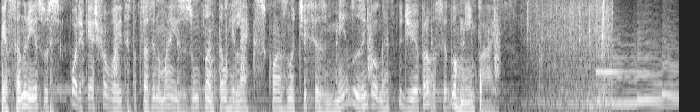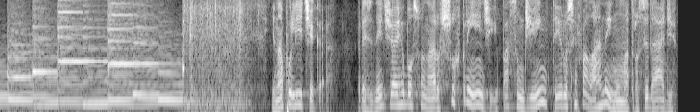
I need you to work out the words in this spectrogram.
Pensando nisso, seu podcast favorito está trazendo mais um plantão relax com as notícias menos empolgantes do dia para você dormir em paz. E na política, Presidente Jair Bolsonaro surpreende e passa um dia inteiro sem falar nenhuma atrocidade.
